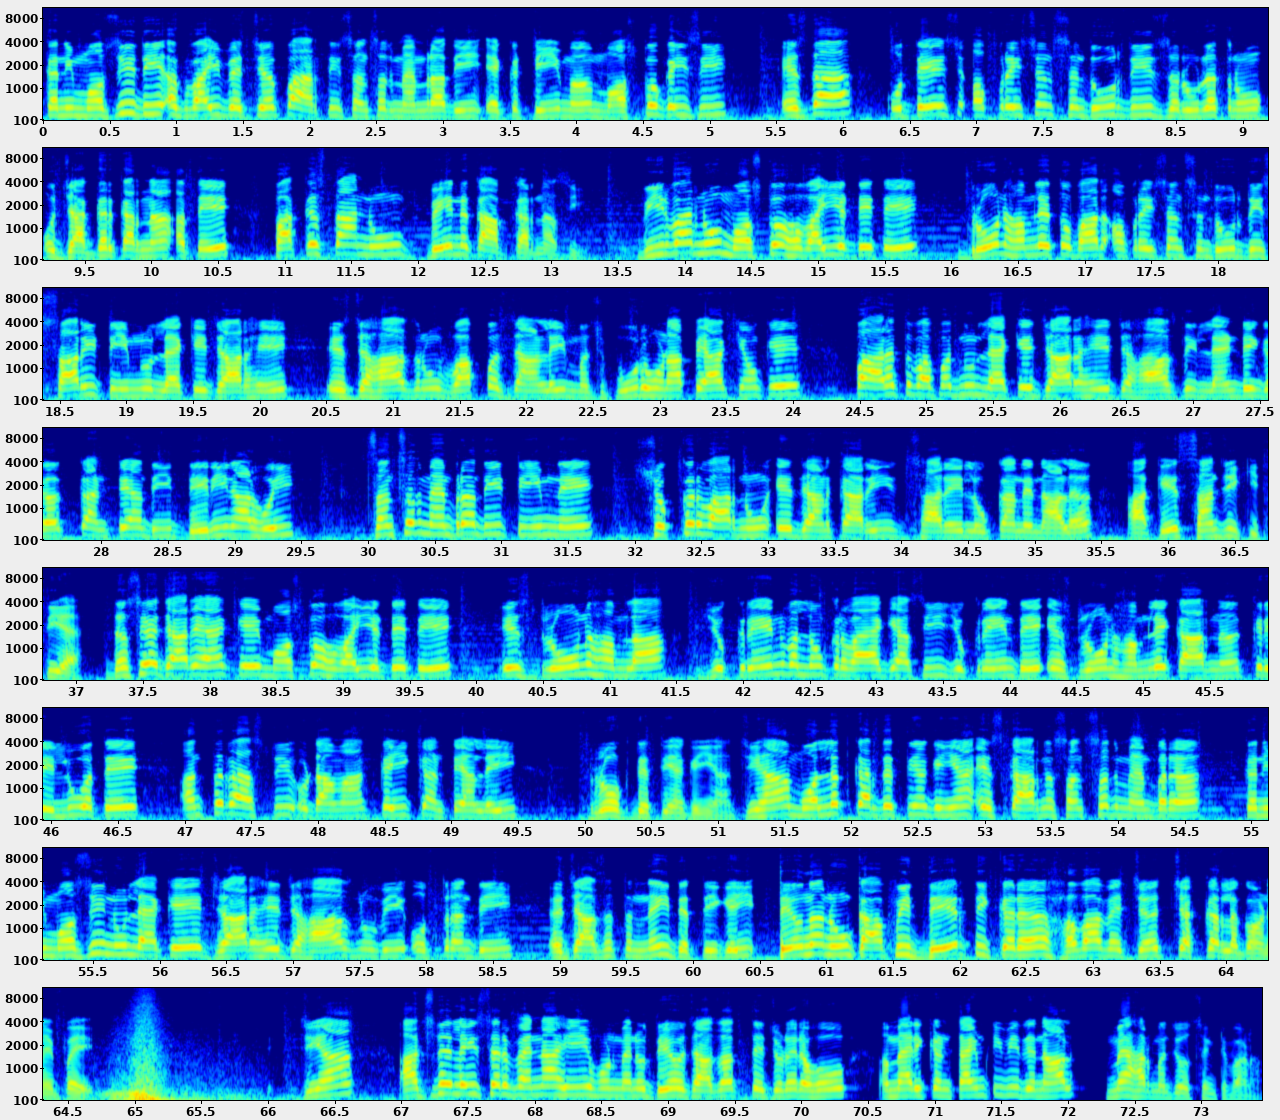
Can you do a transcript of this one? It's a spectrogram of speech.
ਕਨੀਮੋਜ਼ੀ ਦੀ ਅਗਵਾਈ ਵਿੱਚ ਭਾਰਤੀ ਸੰਸਦ ਮੈਂਬਰਾਂ ਦੀ ਇੱਕ ਟੀਮ ਮਾਸਕੋ ਗਈ ਸੀ। ਇਸ ਦਾ ਉਦੇਸ਼ ਆਪਰੇਸ਼ਨ ਸਿੰਦੂਰ ਦੀ ਜ਼ਰੂਰਤ ਨੂੰ ਉਜਾਗਰ ਕਰਨਾ ਅਤੇ ਪਾਕਿਸਤਾਨ ਨੂੰ ਬੇਨਕਾਬ ਕਰਨਾ ਸੀ। ਵੀਰਵਾਰ ਨੂੰ ਮਾਸਕੋ ਹਵਾਈ ਅੱਡੇ ਤੇ ਡਰੋਨ ਹਮਲੇ ਤੋਂ ਬਾਅਦ ਆਪਰੇਸ਼ਨ ਸਿੰਦੂਰ ਦੀ ਸਾਰੀ ਟੀਮ ਨੂੰ ਲੈ ਕੇ ਜਾ ਰਹੇ ਇਸ ਜਹਾਜ਼ ਨੂੰ ਵਾਪਸ ਜਾਣ ਲਈ ਮਜਬੂਰ ਹੋਣਾ ਪਿਆ ਕਿਉਂਕਿ ਭਾਰਤ ਵਫਦ ਨੂੰ ਲੈ ਕੇ ਜਾ ਰਹੇ ਜਹਾਜ਼ ਦੀ ਲੈਂਡਿੰਗ ਘੰਟਿਆਂ ਦੀ ਦੇਰੀ ਨਾਲ ਹੋਈ। ਸੰਸਦ ਮੈਂਬਰਾਂ ਦੀ ਟੀਮ ਨੇ ਸ਼ੁੱਕਰਵਾਰ ਨੂੰ ਇਹ ਜਾਣਕਾਰੀ ਸਾਰੇ ਲੋਕਾਂ ਦੇ ਨਾਲ ਆ ਕੇ ਸਾਂਝੀ ਕੀਤੀ ਹੈ। ਦੱਸਿਆ ਜਾ ਰਿਹਾ ਹੈ ਕਿ ਮਾਸਕੋ ਹਵਾਈ ਅੱਡੇ ਤੇ ਇਸ ਡਰੋਨ ਹਮਲਾ ਯੂਕਰੇਨ ਵੱਲੋਂ ਕਰਵਾਇਆ ਗਿਆ ਸੀ। ਯੂਕਰੇਨ ਦੇ ਇਸ ਡਰੋਨ ਹਮਲੇ ਕਾਰਨ ਘਰੇਲੂ ਅਤੇ ਅੰਤਰਰਾਸ਼ਟਰੀ ਉਡਾਵਾਂ ਕਈ ਘੰਟਿਆਂ ਲਈ ਰੋਕ ਦਿੱਤੀਆਂ ਗਈਆਂ। ਜੀ ਹਾਂ, ਮੁਅੱਲਤ ਕਰ ਦਿੱਤੀਆਂ ਗਈਆਂ। ਇਸ ਕਾਰਨ ਸੰਸਦ ਮੈਂਬਰ ਕਨੀਮੋਜ਼ੀ ਨੂੰ ਲੈ ਕੇ ਜਾ ਰਹੇ ਜਹਾਜ਼ ਨੂੰ ਵੀ ਉਤਰਨ ਦੀ ਇਜਾਜ਼ਤ ਨਹੀਂ ਦਿੱਤੀ ਗਈ ਤੇ ਉਹਨਾਂ ਨੂੰ ਕਾਫੀ ਦੇਰ ਤੀਕਰ ਹਵਾ ਵਿੱਚ ਚੱਕਰ ਲਗਾਉਣੇ ਪਏ। ਜੀ ਹਾਂ, ਅੱਜ ਦੇ ਲਈ ਸਿਰਫ ਇੰਨਾ ਹੀ। ਹੁਣ ਮੈਨੂੰ ਦਿਓ ਇਜਾਜ਼ਤ ਤੇ ਜੁੜੇ ਰਹੋ ਅਮਰੀਕਨ ਟਾਈਮ ਟੀਵੀ ਦੇ ਨਾਲ। ਮੈਂ ਹਰਮਨਜੋਤ ਸਿੰਘ ਟਿਵਾਣਾ।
